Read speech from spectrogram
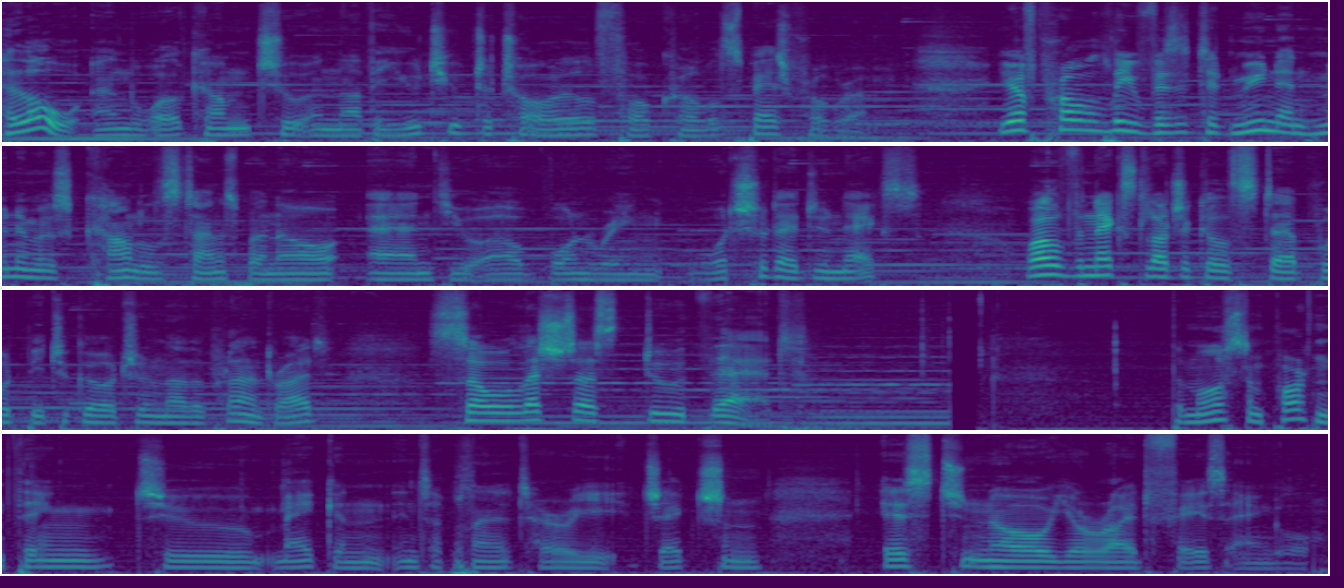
Hello and welcome to another YouTube tutorial for Kerbal Space Program. You have probably visited Mun and Minmus countless times by now and you are wondering what should I do next? Well, the next logical step would be to go to another planet, right? So let's just do that. The most important thing to make an interplanetary ejection is to know your right phase angle.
